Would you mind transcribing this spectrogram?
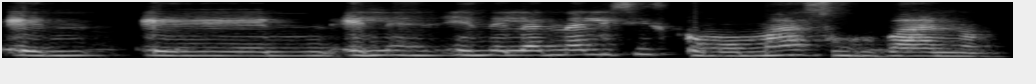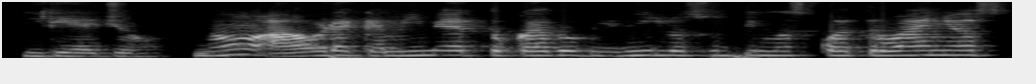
en, en, en, el análisis como más urbano, diría yo, ¿no? Ahora que a mí me ha tocado vivir los últimos cuatro años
